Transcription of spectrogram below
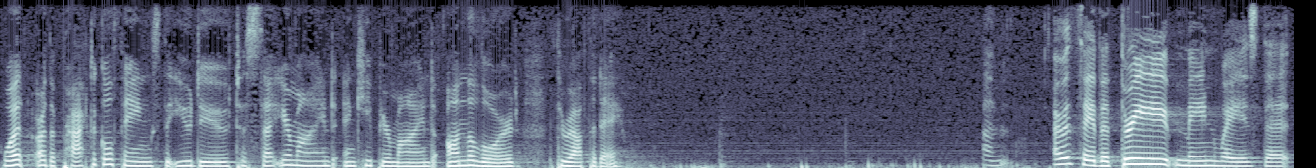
What are the practical things that you do to set your mind and keep your mind on the Lord throughout the day? Um, I would say the three main ways that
